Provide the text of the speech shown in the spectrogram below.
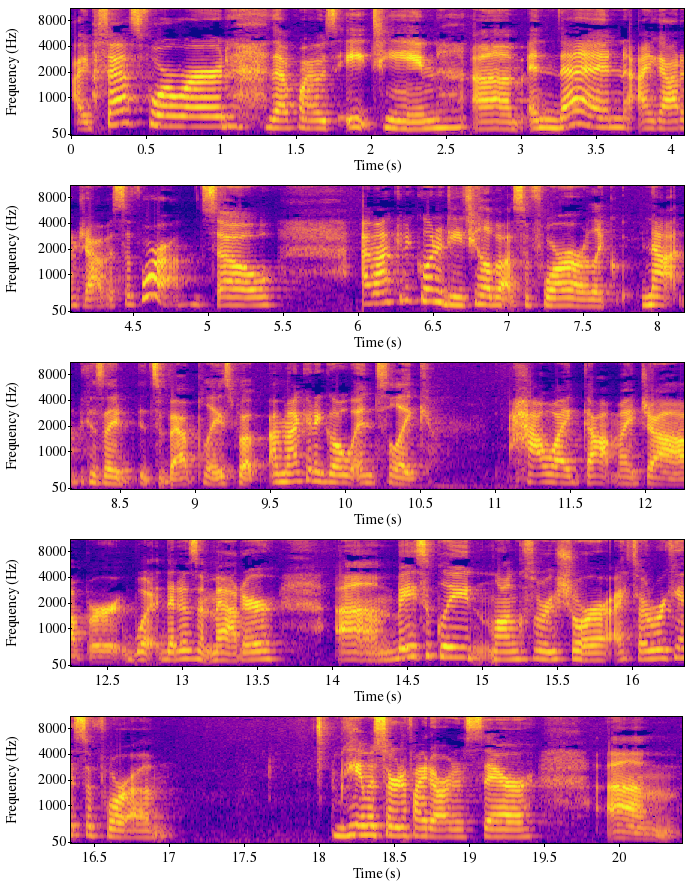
I fast forward, at that point I was 18, um, and then I got a job at Sephora. So I'm not going to go into detail about Sephora or like, not because I, it's a bad place, but I'm not going to go into like how I got my job or what, that doesn't matter. Um, basically, long story short, I started working at Sephora, became a certified artist there. Um,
